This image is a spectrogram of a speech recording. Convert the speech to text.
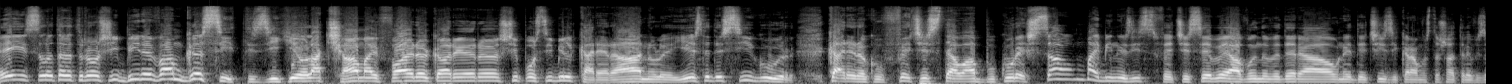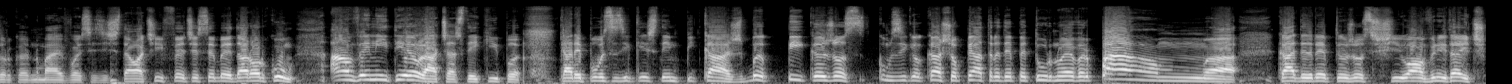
Hei, salutare tuturor și bine v-am găsit, zic eu, la cea mai faină carieră și posibil cariera anului. Este desigur carieră cu FC Steaua București sau, mai bine zis, FCSB, având în vedere a unei decizii care am văzut și la televizor că nu mai ai voie să zici Steaua, ci FCSB, dar oricum, am venit eu la această echipă care pot să zic este în picaj, bă, pică jos, cum zic eu, ca și o piatră de pe turnul ever, pam, cade drept în jos și eu am venit aici,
